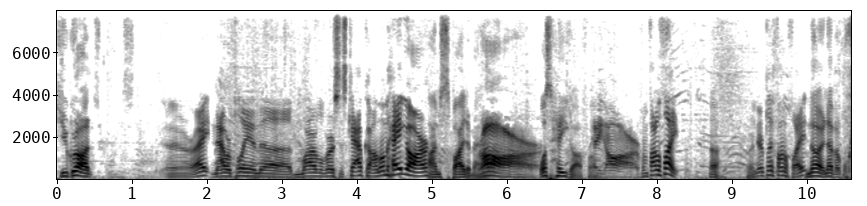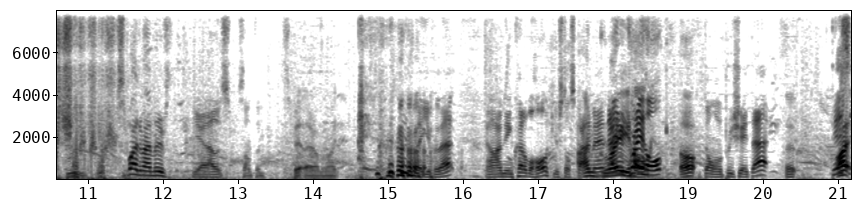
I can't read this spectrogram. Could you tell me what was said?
Hugh Grant. All right, now we're playing uh, Marvel versus Capcom. I'm Haggar. I'm Spider Man. Rawr. What's Haggar from? Haggar from Final Fight. Oh, You never play Final Fight? No, never. Spider Man moves. Yeah, that was something. Spit there on the mic. Thank you for that. Now I'm the Incredible Hulk. You're still Spider-Man. Now Grey you're Grey Hulk. Hulk. Oh. Don't appreciate that. Uh, this I-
